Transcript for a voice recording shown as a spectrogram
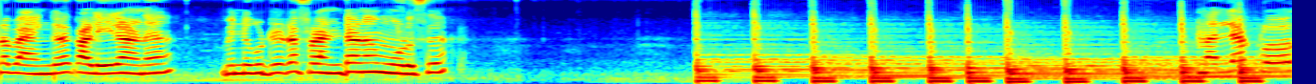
ഇവിടെ ഭയങ്കര കളിയിലാണ്. മിന്നുകുട്ടിയുടെ ഫ്രണ്ടാണ് മോളൂസ്. നല്ല close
